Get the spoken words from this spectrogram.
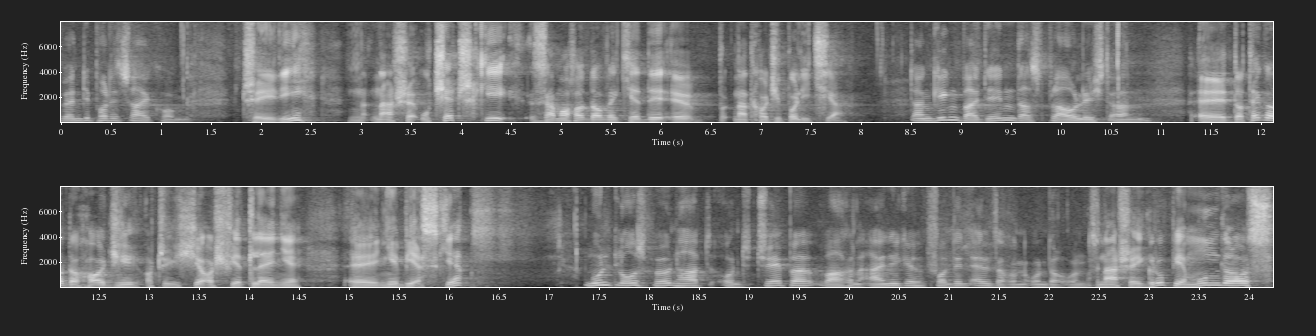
wenn die Polizei kommt. czyli nasze ucieczki samochodowe, kiedy y, nadchodzi policja. Dann ging bei denen das Blaulicht an. E, Do tego dochodzi oczywiście oświetlenie e, niebieskie. Mundlos, Böhnhardt und Zschäpe waren einige von den Älteren unter uns. W naszej grupie Mundlos,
